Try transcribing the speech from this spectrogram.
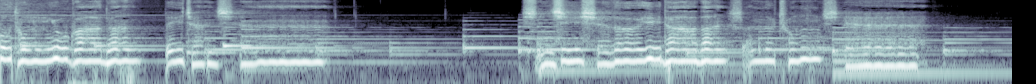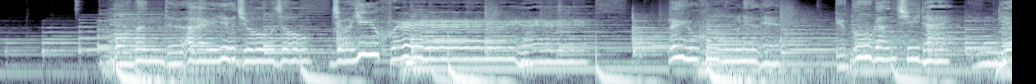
不通又挂断被展现，信息写了一大半，删了重写。我们的爱也就走这一回，没有轰轰烈烈，也不敢期待明天。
